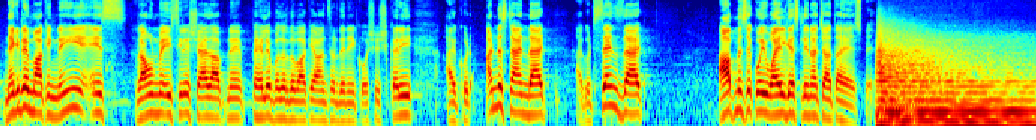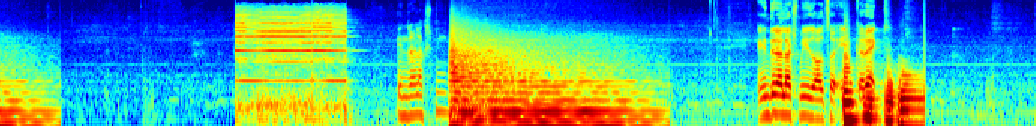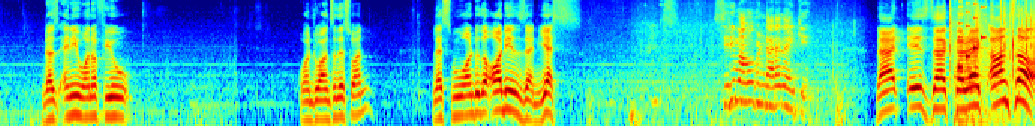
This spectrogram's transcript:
negative marking नहीं है इस राउंड में इसीलिए शायद आपने पहले बजर दबा के आंसर देने की कोशिश करी। I could understand that I could sense that आप में से कोई वाइल्ड गेस्ट लेना चाहता है इस पे? Indira Lakshmi Indira Lakshmi is also incorrect. Does any one of you want to answer this one? Let's move on to the audience then. Yes. Shri Mamu Bhandara Nike That is the correct answer.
